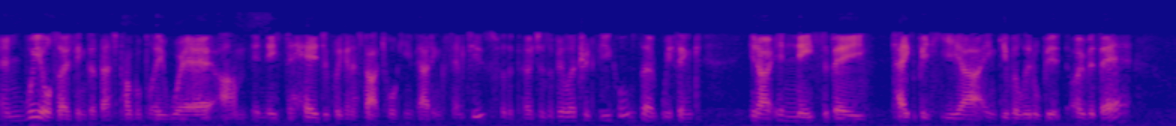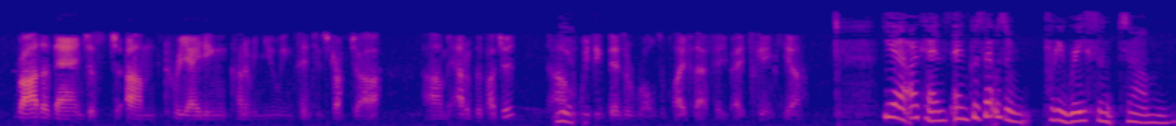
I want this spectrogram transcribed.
And we also think that that's probably where um, it needs to head if we're going to start talking about incentives for the purchase of electric vehicles. That we think, you know, it needs to be take a bit here and give a little bit over there, rather than just um, creating kind of a new incentive structure um, out of the budget. Um, Yeah. We think there's a role to play for that fee-based scheme here. Yeah, okay, and because that was a pretty recent um,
